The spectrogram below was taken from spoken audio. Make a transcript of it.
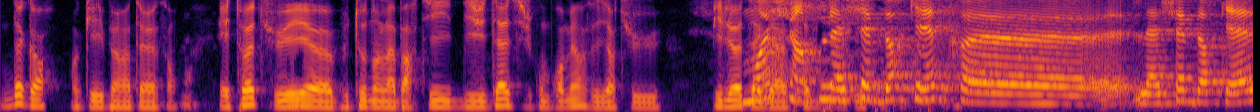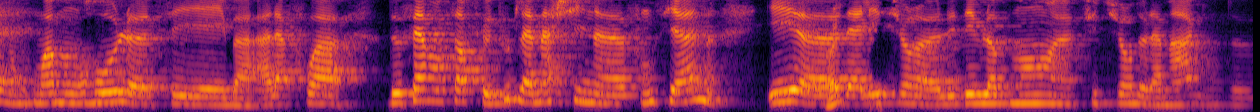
D'accord, ok, hyper intéressant. Et toi, tu es plutôt dans la partie digitale, si je comprends bien, c'est-à-dire tu Moi, je suis un peu la chef d'orchestre, la chef d'orchestre. Donc moi, mon rôle, c'est bah, à la fois de faire en sorte que toute la machine fonctionne et d'aller sur le développement futur de la marque, donc de,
